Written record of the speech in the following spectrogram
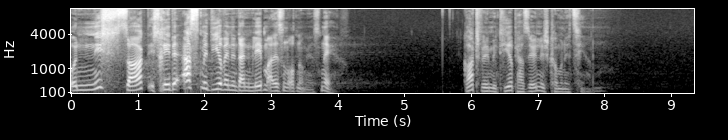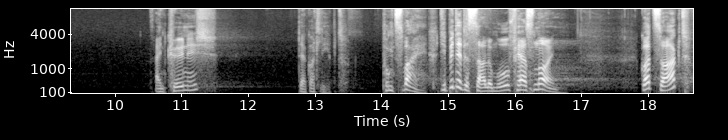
und nicht sagt, ich rede erst mit dir, wenn in deinem Leben alles in Ordnung ist. Nee. Gott will mit dir persönlich kommunizieren. Ein König, der Gott liebt. Punkt 2. Die Bitte des Salomo, Vers 9. Gott sagt,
